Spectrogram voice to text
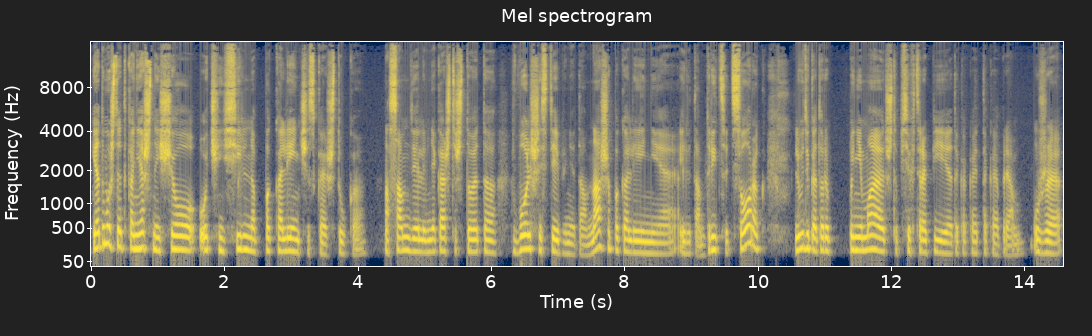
я думаю, что это, конечно, еще очень сильно поколенческая штука. На самом деле, мне кажется, что это в большей степени там наше поколение или там 30-40, люди, которые понимают, что психотерапия это какая-то такая прям уже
